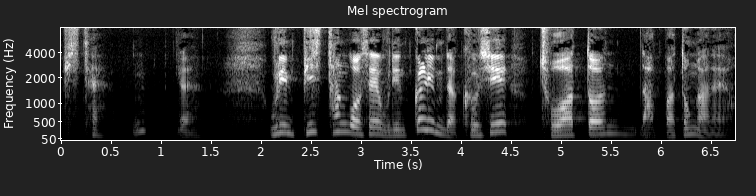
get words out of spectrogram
비슷해. 응? 예. 우린 비슷한 것에 우린 끌립니다. 그것이 좋았던 나빴던 간에요.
